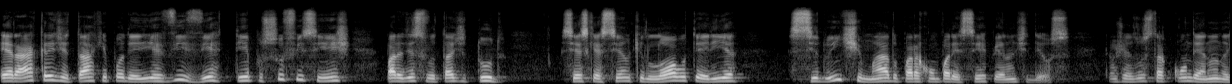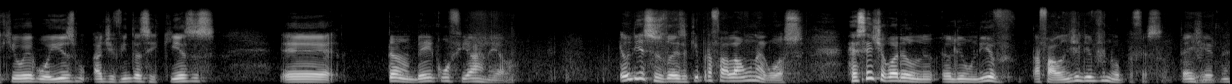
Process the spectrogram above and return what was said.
era acreditar que poderia viver tempo suficiente para desfrutar de tudo, se esquecendo que logo teria sido intimado para comparecer perante Deus. Então Jesus está condenando aqui o egoísmo, advindo das riquezas, é, também confiar nela. Eu li esses dois aqui para falar um negócio. Recente agora eu, eu li um livro Está falando de livro de novo, professor. Tem jeito, né?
